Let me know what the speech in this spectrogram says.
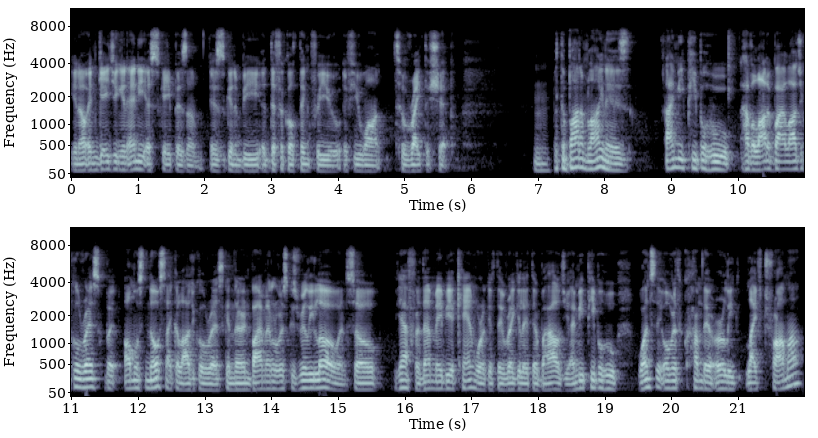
you know, engaging in any escapism is going to be a difficult thing for you if you want to right the ship. Mm. But the bottom line is, I meet people who have a lot of biological risk, but almost no psychological risk, and their environmental risk is really low. And so, yeah, for them, maybe it can work if they regulate their biology. I meet people who, once they overcome their early life trauma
